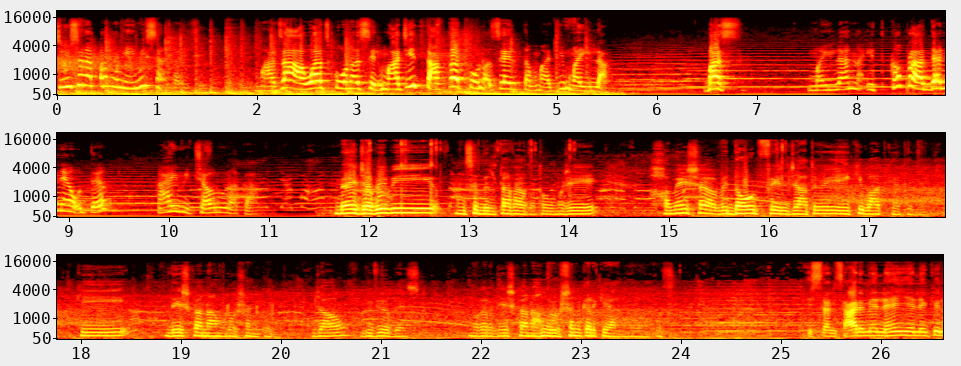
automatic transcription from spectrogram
शिवसेना प्रमुख नेहमी सांगायचे माझा आवाज कोण असेल माझी ताकद कोण असेल तर माझी महिला. बस महिलांना इतकं प्राधान्य होतं काही विचारू नका. मैं जब भी उनसे मिलता था तो मुझे हमेशा विदाउट फेल जाते हुए एक ही बात कहते थे कि देश का नाम रोशन करो। जाओ गिव योर बेस्ट मगर देश का नाम रोशन करके आना वापस। इस संसार में नहीं है लेकिन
